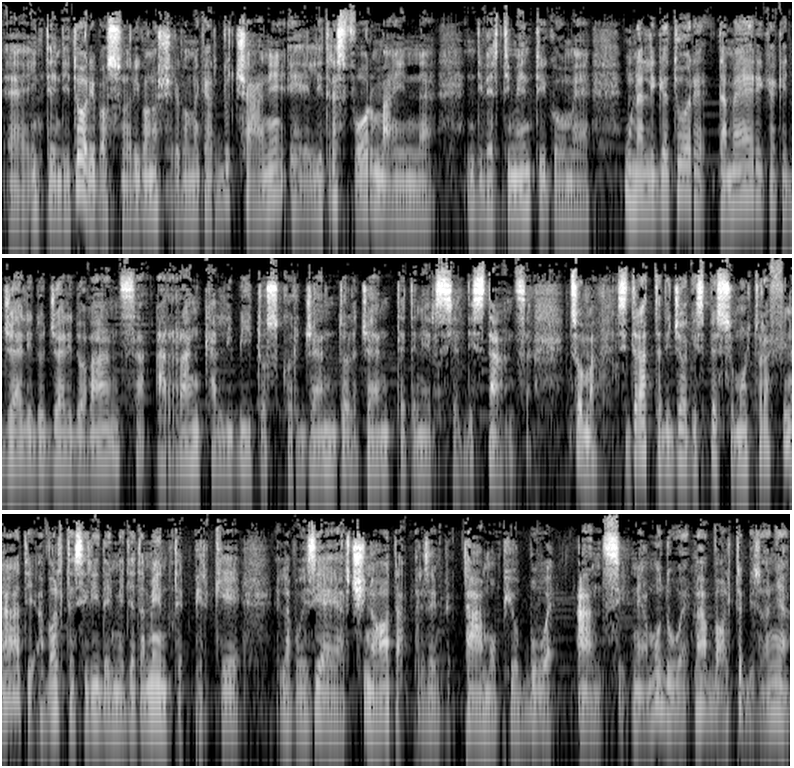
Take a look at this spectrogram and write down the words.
eh, intenditori possono riconoscere come carducciani e li trasforma in, in, divertimenti come un alligatore d'America che gelido gelido avanza, arranca allibito scorgendo la gente tenersi a distanza. Insomma, si tratta di giochi spesso molto raffinati, a volte si ride immediatamente perché la poesia è arcinota, per esempio Tamo più Bue anzi ne amo due, ma a volte bisogna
